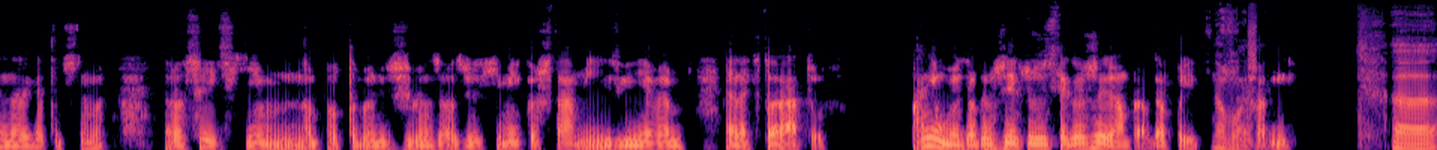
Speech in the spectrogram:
energetycznym rosyjskim, no bo to będzie się wiązało z wielkimi kosztami i z gniewem elektoratów. A nie mówiąc o tym, że niektórzy z tego żyją, prawda? Politycy no właśnie. E,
